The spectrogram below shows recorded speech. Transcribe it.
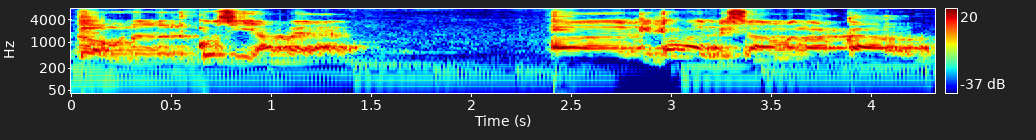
kalau menurutku sih apa ya Eh, kita nggak bisa menakar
